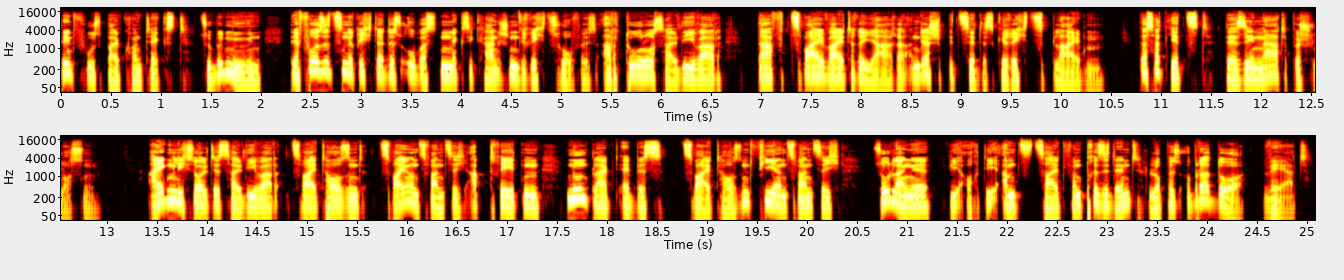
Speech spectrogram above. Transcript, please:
den Fußballkontext zu bemühen. Der Vorsitzende Richter des obersten mexikanischen Gerichtshofes, Arturo Saldivar, darf zwei weitere Jahre an der Spitze des Gerichts bleiben. Das hat jetzt der Senat beschlossen. Eigentlich sollte Saldivar 2022 abtreten, nun bleibt er bis 2024, so lange wie auch die Amtszeit von Präsident López Obrador währt.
